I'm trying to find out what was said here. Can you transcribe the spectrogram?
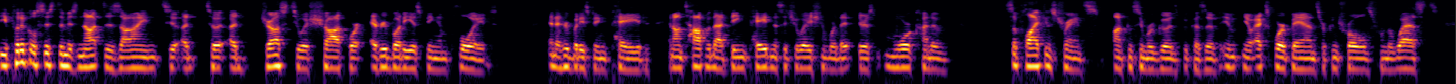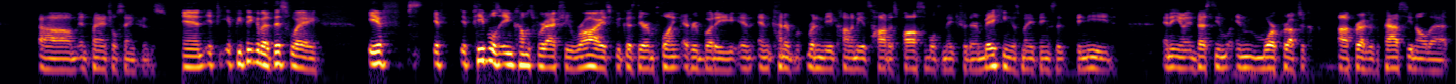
the political system is not designed to uh, to adjust to a shock where everybody is being employed and everybody's being paid, and on top of that, being paid in a situation where they, there's more kind of supply constraints on consumer goods because of you know export bans or controls from the West um, and financial sanctions. And if if you think about it this way, if if if people's incomes were to actually rise because they're employing everybody and, and kind of running the economy as hot as possible to make sure they're making as many things that they need, and you know investing in more productive uh, productive capacity and all that,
